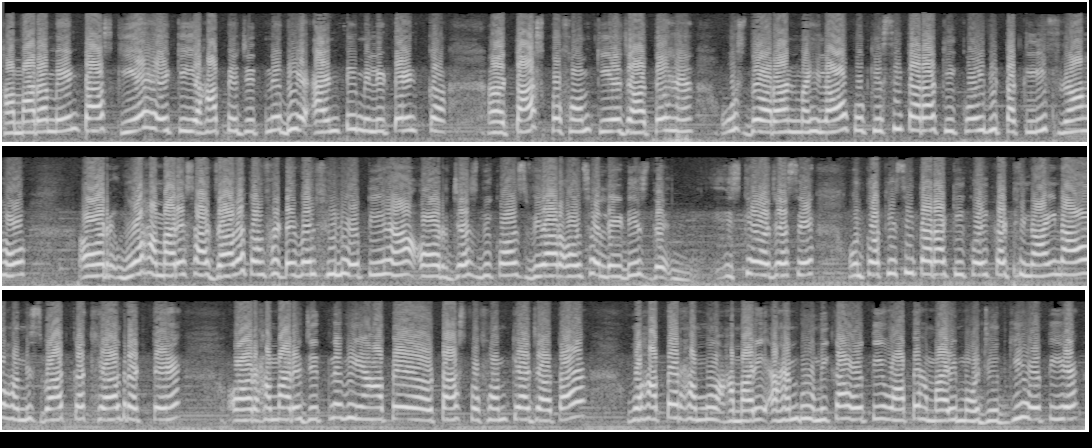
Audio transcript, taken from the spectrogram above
हमारा मेन टास्क ये है कि यहाँ पे जितने भी एंटी मिलिटेंट का टास्क परफॉर्म किए जाते हैं, उस दौरान महिलाओं को किसी तरह की कोई भी तकलीफ़ ना हो और वो हमारे साथ ज़्यादा कंफर्टेबल फील होती हैं और just because we are also ladies इसके वजह से उनको किसी तरह की कोई कठिनाई ना हो, हम इस बात का ख्याल रखते हैं और हमारे जितने भी यहाँ पे टास्क परफॉर्म किया जाता है, वहाँ पर हम, हमारी अहम भूमिका होती है, वहाँ पे हमारी मौजूदगी होती है।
